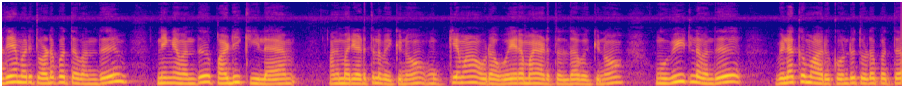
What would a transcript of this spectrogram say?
அதே மாதிரி தொடப்பத்தை வந்து நீங்கள் வந்து படி கீழே அந்த மாதிரி இடத்துல வைக்கணும். முக்கியமாக ஒரு உயரமான இடத்துல தான் வைக்கணும். உங்கள் வீட்டில் வந்து விளக்குமாறு கொண்டு துடப்பத்தை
